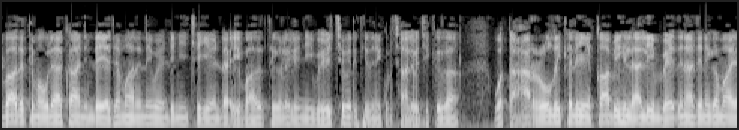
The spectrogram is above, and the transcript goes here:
ഇബാദത്ത് മൗലാക്ക നിന്റെ യജമാനന് വേണ്ടി നീ ചെയ്യേണ്ട ഇബാദത്തുകളിൽ നീ വീഴ്ച വരുത്തിയതിനെക്കുറിച്ച് ആലോചിക്കുക. വ തഅറുദിക്കലി എക്കാബിഹിൽ അലീം വേദനാജനകമായ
